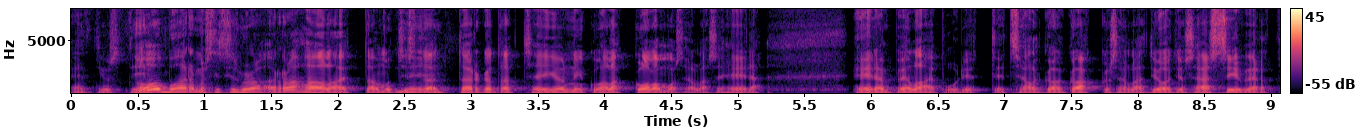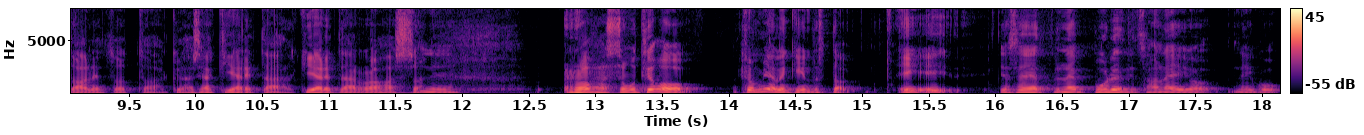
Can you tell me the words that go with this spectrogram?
et justiin, on varmasti siis ra- rahaa laittaa, mutta siis Niin. niin. tarkoittaa, että se ei ole niinku ala kolmosella se heidän, heidän pelaajabudjetti, että se alkaa kakkosella, että joo, että jos S vertaa, niin tota, kyllähän siellä kierritään, kierritään rahassa, niin. rahassa mutta joo, se on mielenkiintoista. Ei, ei, Ja se, että ne budjetithan ei ole, niin kuin,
